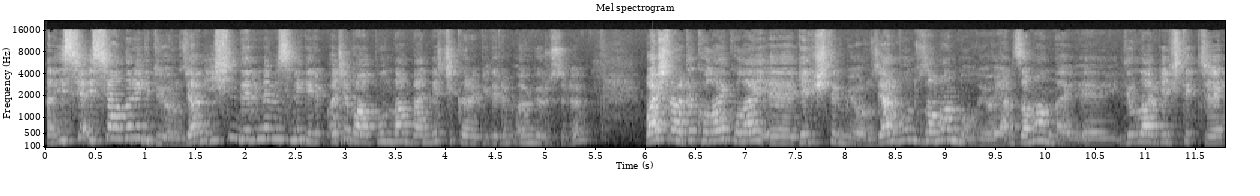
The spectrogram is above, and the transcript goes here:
Yani isyan, isyanlara gidiyoruz. Yani işin derinlemesine girip acaba bundan ben ne çıkarabilirim öngörüsünü başlarda kolay kolay e, geliştirmiyoruz. Yani bunu zamanla oluyor. Yani zamanla e, yıllar geçtikçe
